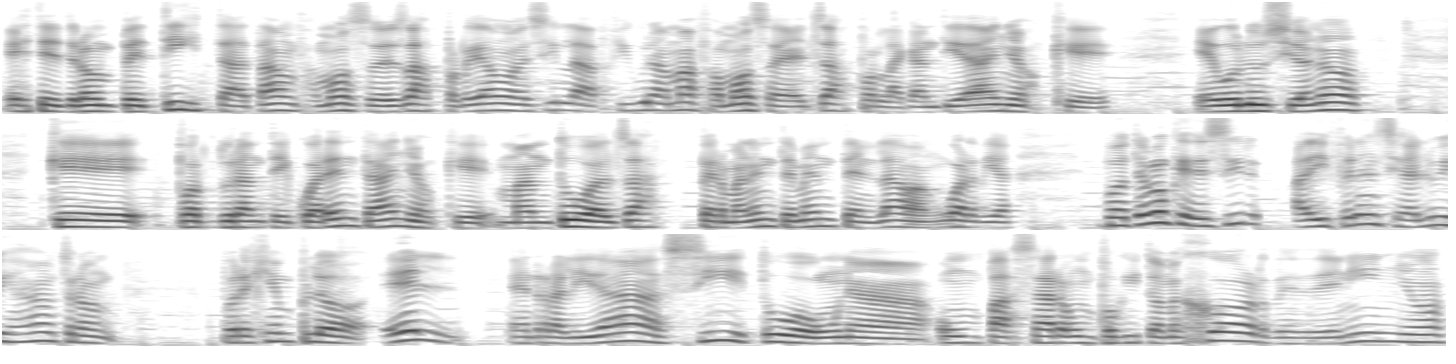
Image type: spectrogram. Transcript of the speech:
Este trompetista tan famoso de jazz, podríamos decir la figura más famosa del jazz por la cantidad de años que evolucionó, que por durante 40 años que mantuvo al jazz permanentemente en la vanguardia. Bueno, tenemos que decir, a diferencia de Louis Armstrong, por ejemplo, él en realidad sí tuvo una, un pasar un poquito mejor desde niño.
